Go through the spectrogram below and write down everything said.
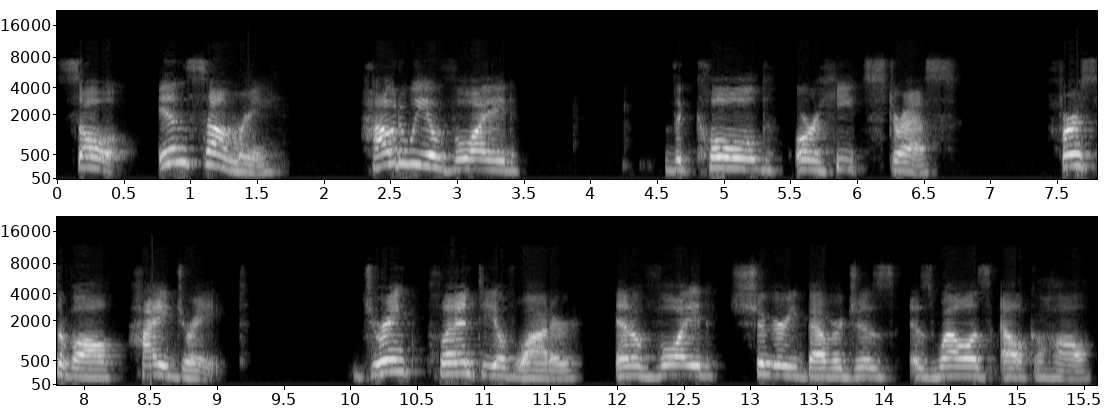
So, in summary, how do we avoid the cold or heat stress? First of all, hydrate. Drink plenty of water and avoid sugary beverages as well as alcohol.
